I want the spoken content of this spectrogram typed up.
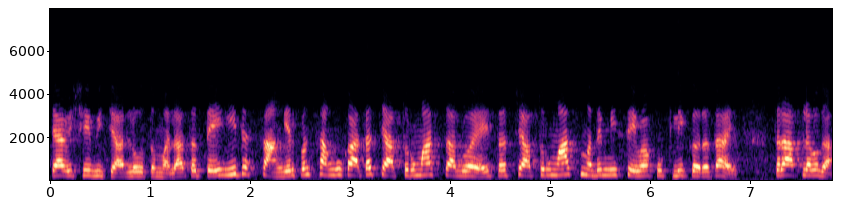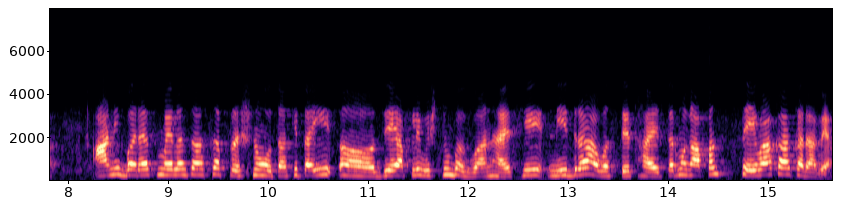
त्याविषयी विचारलं होतं मला. तर तेही त्या सांगेल पण सांगू का? आता चातुर्मास चालू आहे. तर चातुर्मासमध्ये मी सेवा कुठली करत आहे? तर आपलं बघा. आणि बऱ्याच महिलांचा असा प्रश्न होता की ताई जे आपले विष्णू भगवान आहेत हे निद्रा अवस्थेत आहेत तर मग आपण सेवा का कराव्या?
